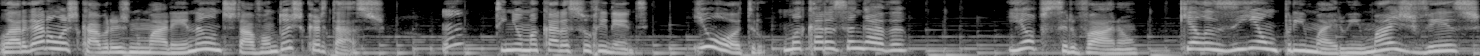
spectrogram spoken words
Largaram as cabras numa arena onde estavam dois cartazes. Um tinha uma cara sorridente e o outro uma cara zangada. E observaram que elas iam primeiro e mais vezes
